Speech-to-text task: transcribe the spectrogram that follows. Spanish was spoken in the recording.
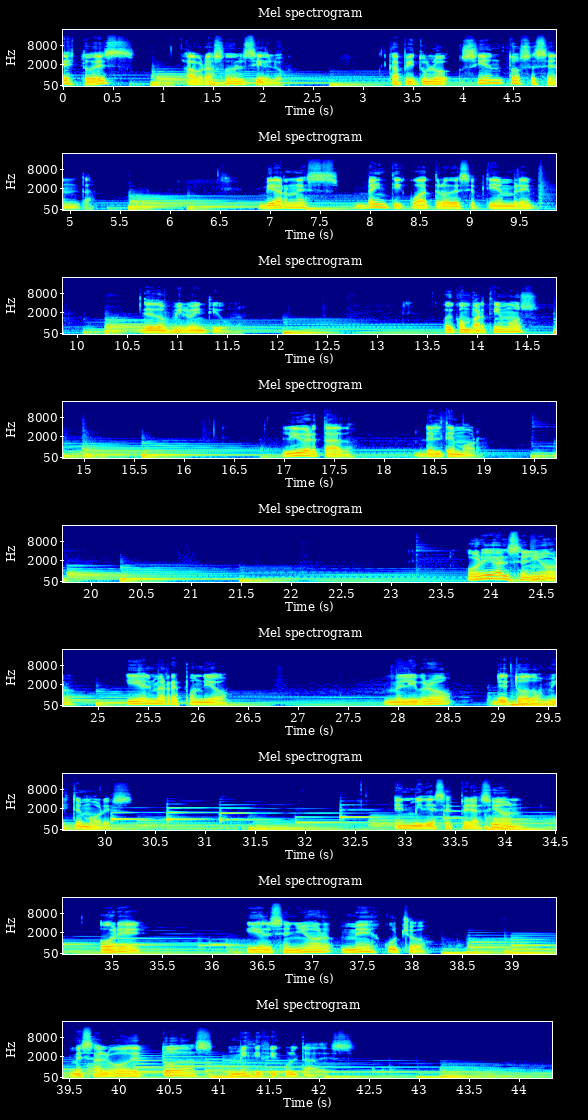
Esto es Abrazo del Cielo, capítulo 160, viernes 24 de septiembre de 2021. Hoy compartimos Libertad del temor. Oré al Señor y Él me respondió, me libró de todos mis temores. En mi desesperación oré y el Señor me escuchó, me salvó de todas mis dificultades.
